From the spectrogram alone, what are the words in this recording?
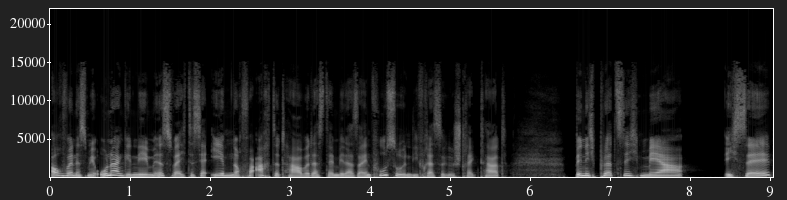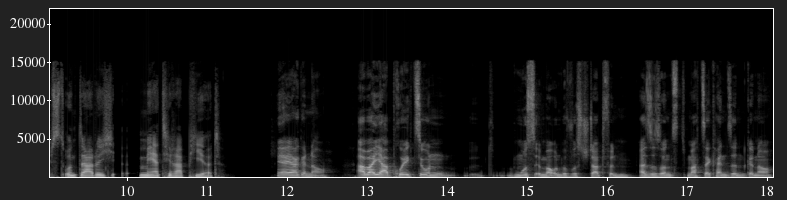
auch wenn es mir unangenehm ist, weil ich das ja eben noch verachtet habe, dass der mir da seinen Fuß so in die Fresse gestreckt hat, bin ich plötzlich mehr ich selbst und dadurch mehr therapiert. Ja, ja, genau. Aber ja, Projektion muss immer unbewusst stattfinden. Also sonst macht es ja keinen Sinn, genau.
